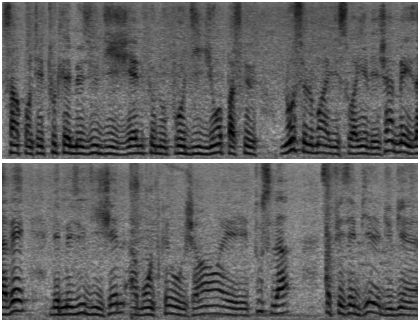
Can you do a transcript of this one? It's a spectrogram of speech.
Sans compter toutes les mesures d'hygiène que nous prodiguions, parce que non seulement ils soignaient les gens, mais ils avaient des mesures d'hygiène à montrer aux gens, et tout cela, ça faisait bien du bien.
